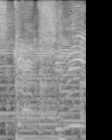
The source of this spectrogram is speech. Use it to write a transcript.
skin.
